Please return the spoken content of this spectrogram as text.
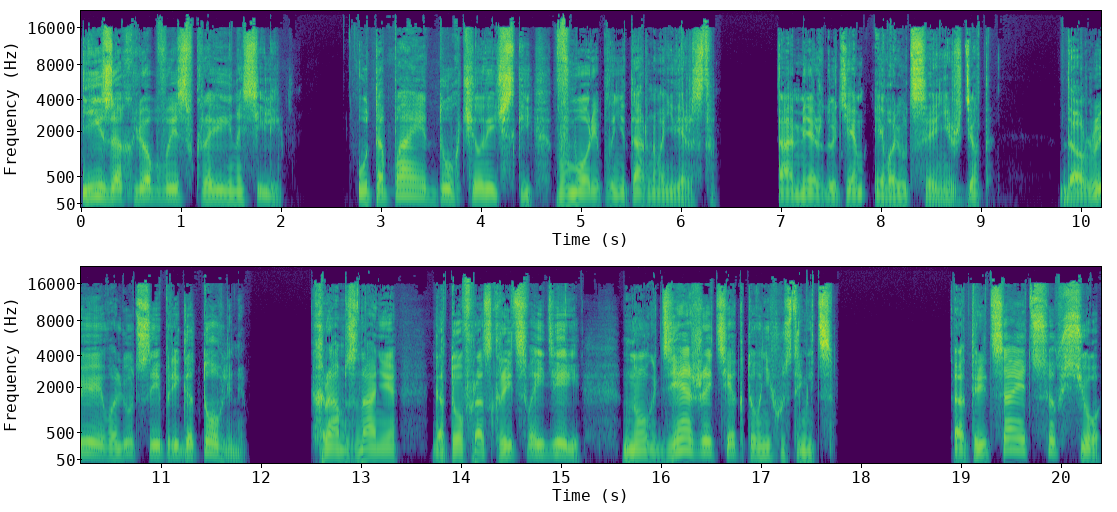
И, захлебываясь в крови и насилии, утопает дух человеческий в море планетарного невежества. А между тем эволюция не ждет. Дары эволюции приготовлены. Храм знания готов раскрыть свои двери, но где же те, кто в них устремится? Отрицается все,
